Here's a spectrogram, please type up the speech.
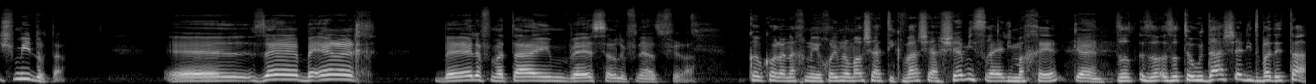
השמיד אותה. אה, זה בערך ב-1210 לפני הספירה. קודם כל, אנחנו יכולים לומר שהתקווה שהשם ישראל יימחה, כן. זו, זו, זו תעודה שנתבדתה.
